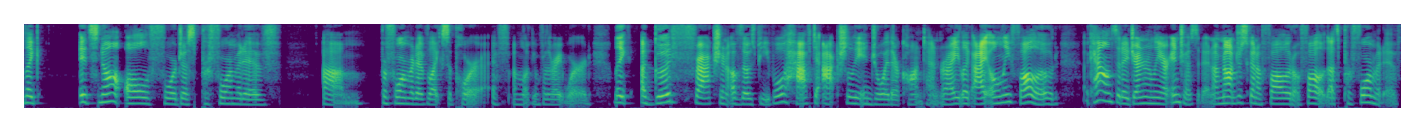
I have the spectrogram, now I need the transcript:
like, it's not all for just performative, um, performative like support, if I'm looking for the right word. Like, a good fraction of those people have to actually enjoy their content, right? Like, I only followed accounts that I generally are interested in. I'm not just going to follow to follow. That's performative.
